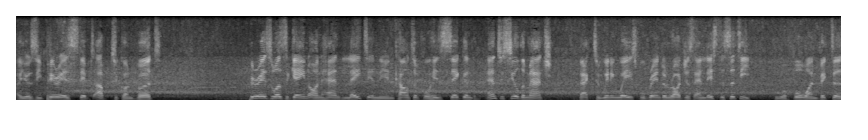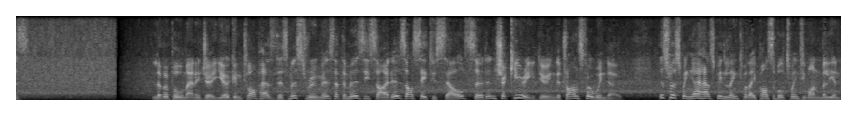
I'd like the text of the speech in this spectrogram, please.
Ayoze Perez stepped up to convert. Perez was again on hand late in the encounter for his second and to seal the match. Back to winning ways for Brendan Rodgers and Leicester City, who were 4 1 victors. Liverpool manager Jurgen Klopp has dismissed rumours that the Merseysiders are set to sell Xherdan Shaqiri during the transfer window. The Swiss winger has been linked with a possible £21 million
